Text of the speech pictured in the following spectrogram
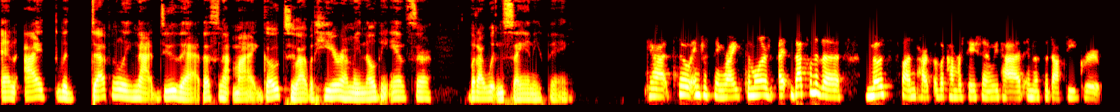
And I would definitely not do that. That's not my go to. I would hear, I may know the answer, but I wouldn't say anything. Yeah, it's so interesting, right? Similar. That's one of the most fun parts of the conversation we've had in this adoptee group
